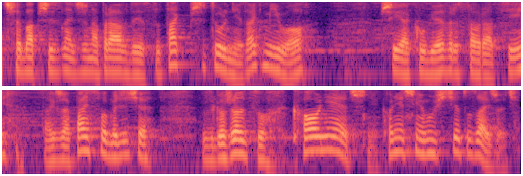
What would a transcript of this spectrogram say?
Trzeba przyznać, że naprawdę jest tu tak przytulnie, tak miło przy Jakubie w restauracji. Także jak Państwo będziecie w Zgorzelcu, koniecznie, koniecznie musicie tu zajrzeć.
